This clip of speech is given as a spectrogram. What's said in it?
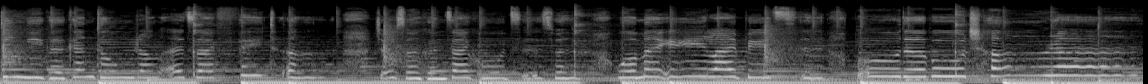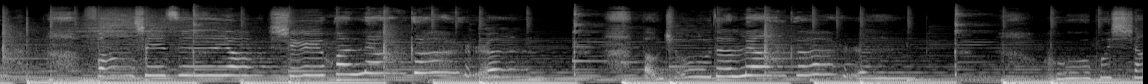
等一个感动，让爱在沸腾。就算很在乎自尊，我们依赖彼此，不得不承认，放弃自由，喜欢两个人，绑住。的两个人，互不相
